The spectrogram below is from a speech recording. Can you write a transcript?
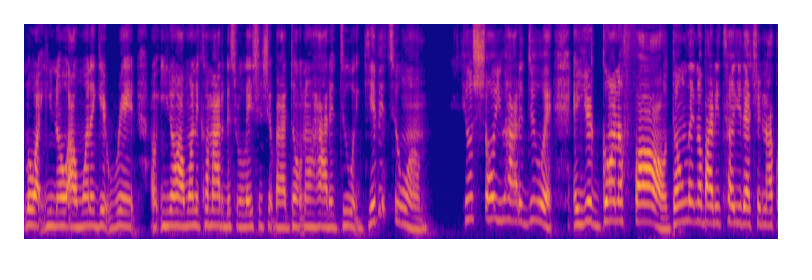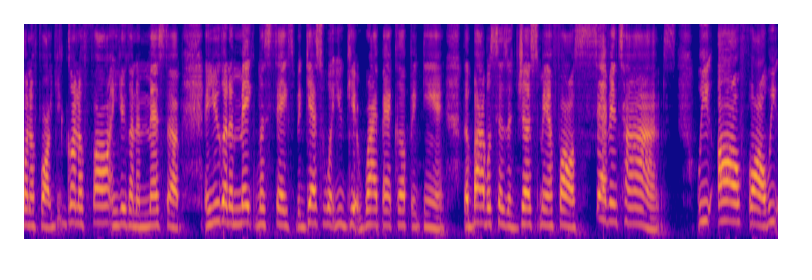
Lord, you know, I want to get rid. Uh, you know, I want to come out of this relationship, but I don't know how to do it. Give it to him. He'll show you how to do it. And you're gonna fall. Don't let nobody tell you that you're not gonna fall. You're gonna fall and you're gonna mess up and you're gonna make mistakes. But guess what? You get right back up again. The Bible says a just man falls seven times. We all fall. We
